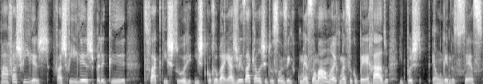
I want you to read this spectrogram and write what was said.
pá, faz figas, faz figas para que de facto isto, isto corra bem. Às vezes há aquelas situações em que começa mal, não é? Começa com o pé errado e depois é um ganho de sucesso.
